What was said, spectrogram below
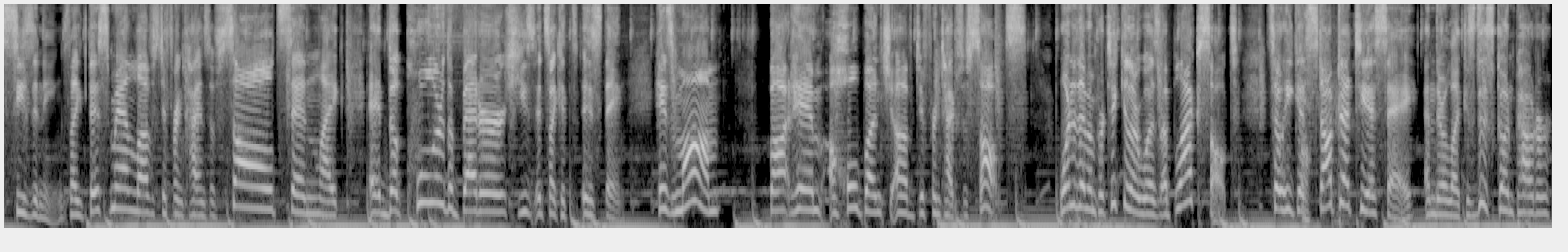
seasonings. Like this man loves different kinds of salts, and like eh, the cooler the better. He's it's like it's his thing. His mom bought him a whole bunch of different types of salts. One of them in particular was a black salt. So he gets stopped at TSA, and they're like, "Is this gunpowder?"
